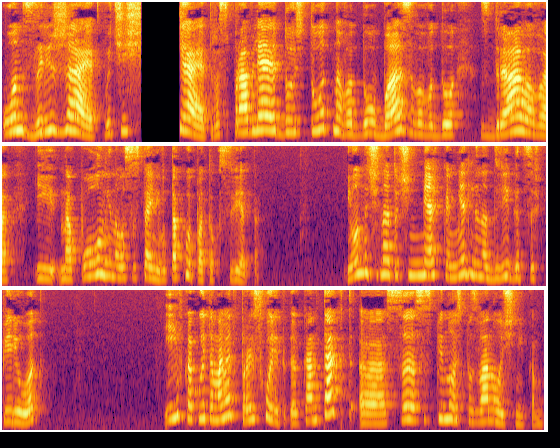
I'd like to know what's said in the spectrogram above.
он заряжает, вычищает, расправляет до истотного, до базового, до здравого и наполненного состояния. Вот такой поток света – и он начинает очень мягко, медленно двигаться вперед. И в какой-то момент происходит э, контакт э, со, со спиной, с позвоночником.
